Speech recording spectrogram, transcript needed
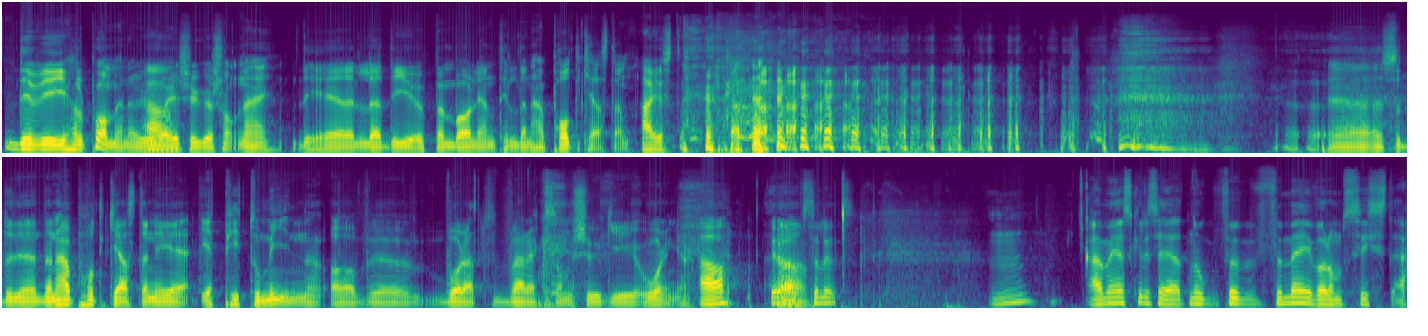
Det vi höll på med när du Ja. var i 20-årsåldern, nej, det ledde ju uppenbarligen till den här podcasten. Ja, just det. Eh, Så den här podcasten är epitomin av eh, vårt verk som 20-åringar. ja, ja, Ja. absolut. Mm. Ja, men jag skulle säga att nog för, för mig var de sista, äh,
